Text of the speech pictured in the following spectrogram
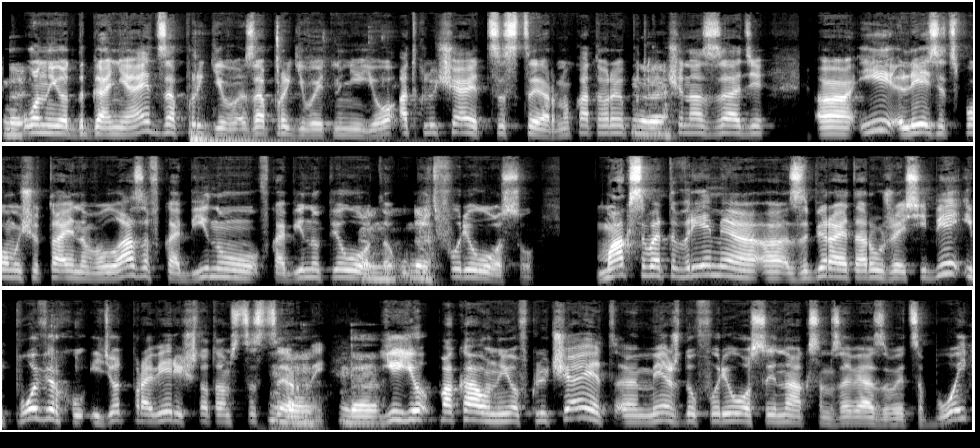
Да. Он ее догоняет, запрыгив- запрыгивает на нее, отключает цистерну, которая Да. подключена сзади, э, и лезет с помощью тайного лаза в кабину, в кабину пилота, убить да. Фуриосу. Макс в это время э, забирает оружие себе и поверху идет проверить, что там с цистерной. Да, да. Ее, пока он ее включает, э, между Фуриосой и Наксом завязывается бой,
